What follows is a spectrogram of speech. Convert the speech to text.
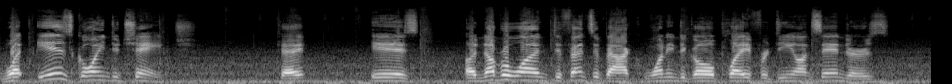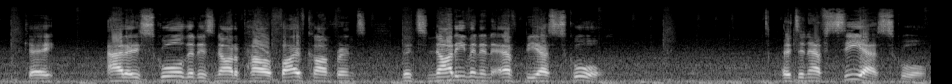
What is going to change okay, is a number one defensive back wanting to go play for Deion Sanders, okay, at a school that is not a Power Five conference, that's not even an FBS school. It's an FCS school.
